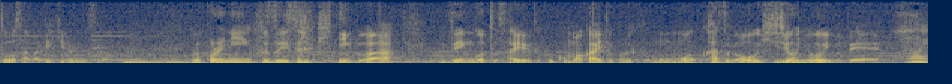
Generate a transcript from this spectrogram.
動作ができるんですよ、うんうん、でもこれに付随する筋肉は前後と左右とか細かいところでもう数が多い非常に多いので、はい、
